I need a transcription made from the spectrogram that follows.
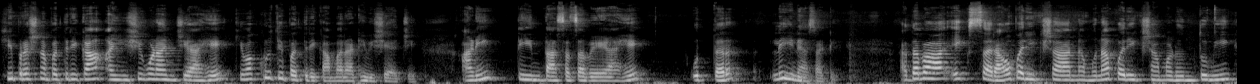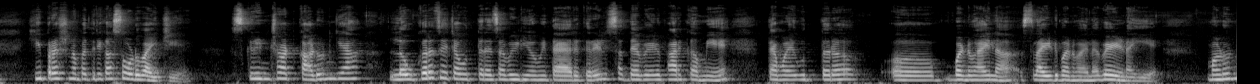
ही प्रश्नपत्रिका ऐंशी गुणांची आहे किंवा कृतीपत्रिका मराठी विषयाची. आणि तीन तासाचा वेळ आहे उत्तर लिहिण्यासाठी. आता बा एक सराव परीक्षा नमुना परीक्षा म्हणून तुम्ही ही प्रश्नपत्रिका सोडवायची आहे. स्क्रीनशॉट काढून घ्या. लवकरच याच्या उत्तराचा व्हिडिओ मी तयार करेल. सध्या वेळ फार कमी आहे. त्यामुळे उत्तरं बनवायला स्लाईड बनवायला वेळ नाही आहे म्हणून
